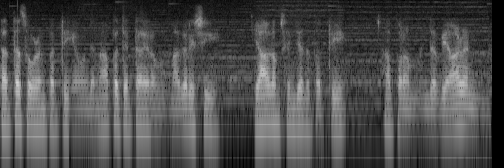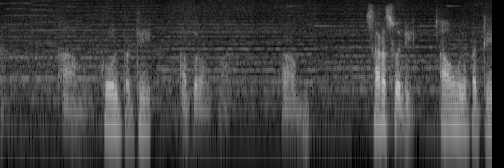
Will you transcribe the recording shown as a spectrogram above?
தத்த சோழன் பற்றியும் இந்த நாற்பத்தெட்டாயிரம் மகரிஷி யாகம் செஞ்சதை பற்றி அப்புறம் இந்த வியாழன் கோல் பற்றி அப்புறம் சரஸ்வதி அவங்கள பற்றி.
